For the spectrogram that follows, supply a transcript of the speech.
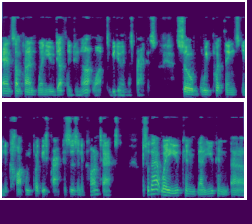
and sometimes when you definitely do not want to be doing this practice. So we put things into, we put these practices into context, so that way you can, now you can uh,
